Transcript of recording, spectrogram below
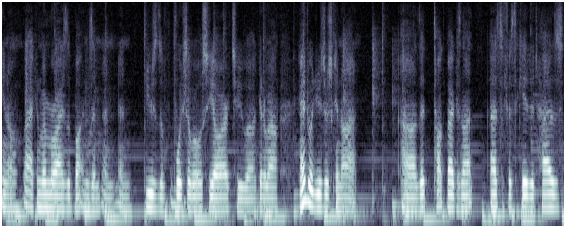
you know, I can memorize the buttons and, and, and use the voiceover OCR to uh, get around, Android users cannot. Uh, the TalkBack is not as sophisticated. It has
